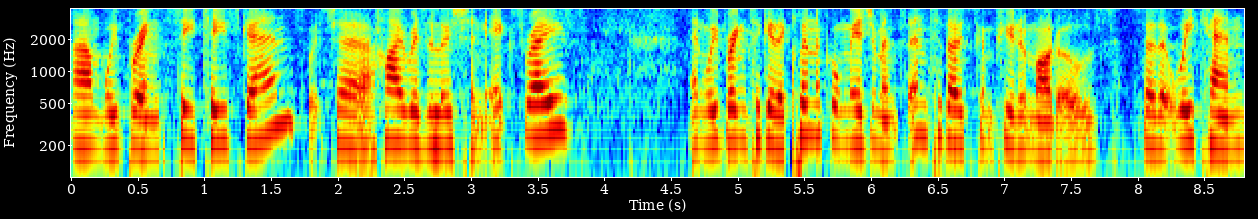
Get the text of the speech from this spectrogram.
um, we bring CT scans, which are high resolution X rays, and we bring together clinical measurements into those computer models so that we can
